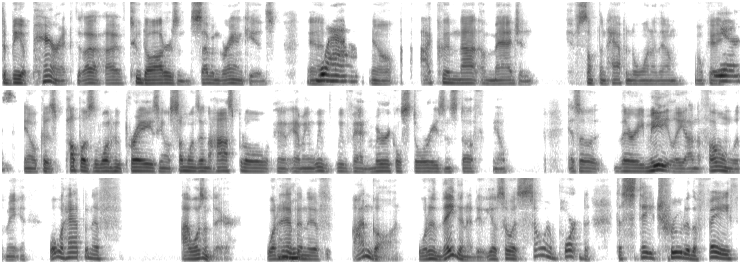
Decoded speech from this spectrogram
to be a parent, because I, I have two daughters and seven grandkids. And, wow you know, I could not imagine if something happened to one of them. Okay. Yes. You know, because Papa's the one who prays. You know, someone's in the hospital. I mean, we've we've had miracle stories and stuff. You know, and so they're immediately on the phone with me. What would happen if I wasn't there? What mm-hmm. happened if I'm gone? What are they going to do? You know, so it's so important to, to stay true to the faith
